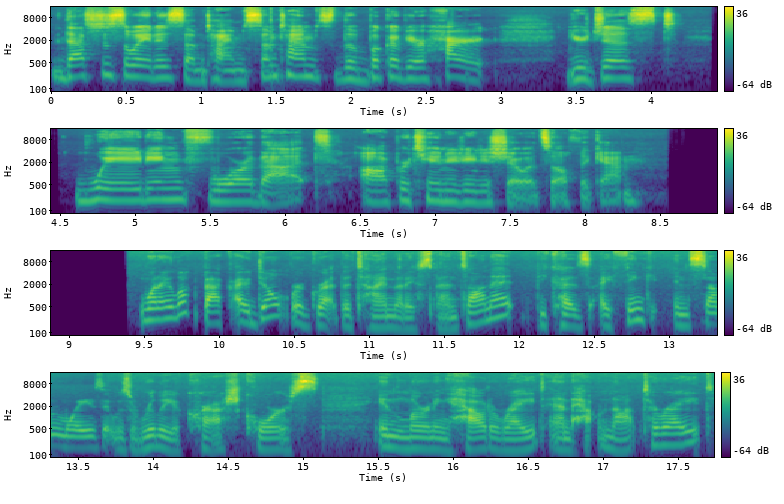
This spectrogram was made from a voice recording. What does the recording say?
That's just the way it is sometimes. Sometimes the book of your heart, you're just waiting for that opportunity to show itself again." When I look back, I don't regret the time that I spent on it because I think in some ways it was really a crash course in learning how to write and how not to write.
